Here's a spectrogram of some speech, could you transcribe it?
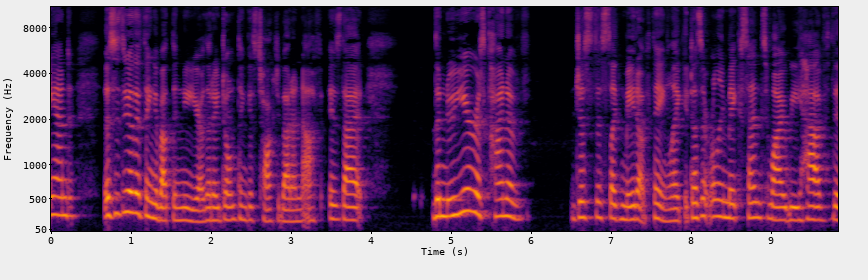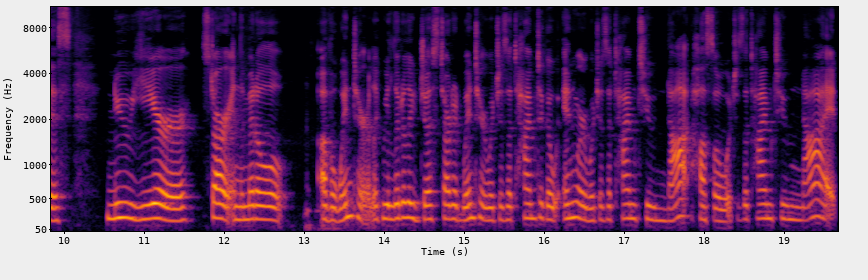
And this is the other thing about the new year that I don't think is talked about enough is that the new year is kind of just this like made up thing. Like it doesn't really make sense why we have this new year start in the middle of a winter. Like we literally just started winter, which is a time to go inward, which is a time to not hustle, which is a time to not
